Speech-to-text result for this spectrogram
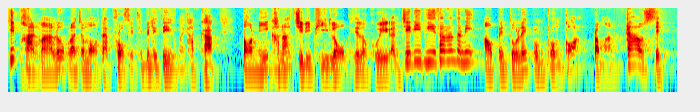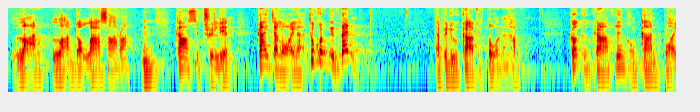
ที่ผ่านมาโลกเราจะมองแต่ profitability ถูกไหมครับครับ ตอนนี้ขนาด GDP โลกที่เราคุยกัน GDP เท่านั้นเท่านี้เอาเป็นตัวเลขกลมๆก่อนประมาณ 90 ล้านล้านดอลลาร์สหรัฐ 90 trillion ใกล้จะร้อยแล้ว ทุกคนตื่นเต้น แต่ไปดูกราฟที่ตัวนะครับ ก็คือกราฟเรื่องของการปล่อย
